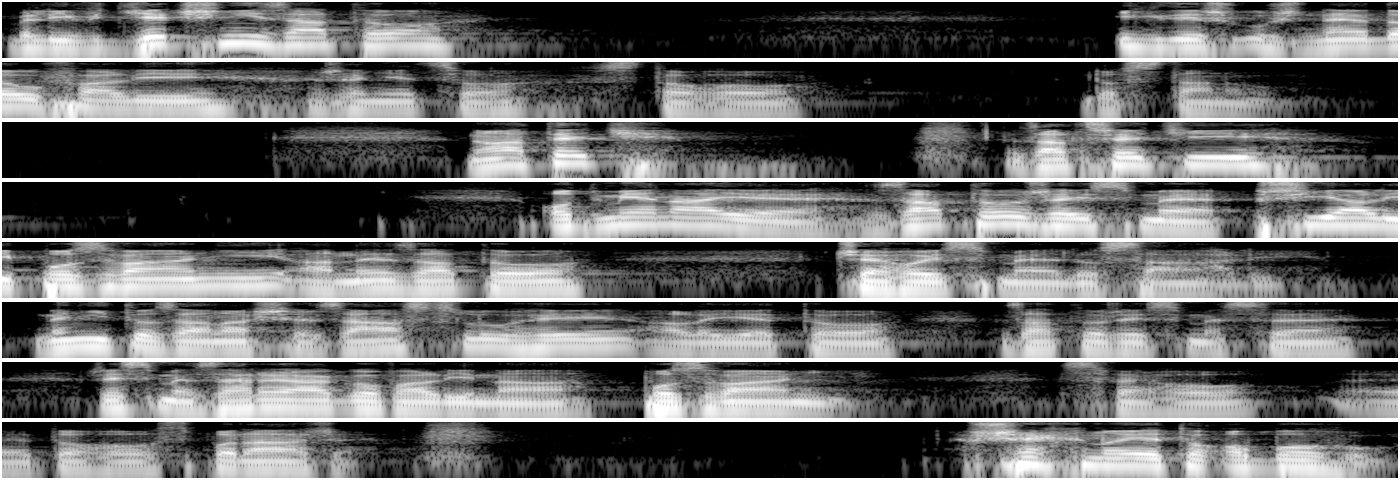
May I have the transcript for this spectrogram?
Byli vděční za to, i když už nedoufali, že něco z toho dostanou. No a teď za třetí, odměna je za to, že jsme přijali pozvání a ne za to, čeho jsme dosáhli. Není to za naše zásluhy, ale je to za to, že jsme, se, že jsme zareagovali na pozvání svého eh, toho hospodáře. Všechno je to o Bohu.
